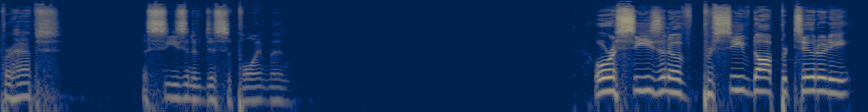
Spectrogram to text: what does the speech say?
perhaps a season of disappointment or a season of perceived opportunity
